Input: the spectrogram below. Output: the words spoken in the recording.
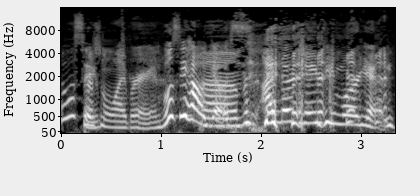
We'll see. personal librarian. We'll see how it goes. Um, I know JP Morgan.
